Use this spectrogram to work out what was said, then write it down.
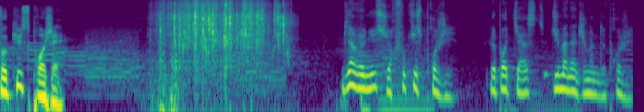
Focus Projet. Bienvenue sur Focus Projet, le podcast du management de projet.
